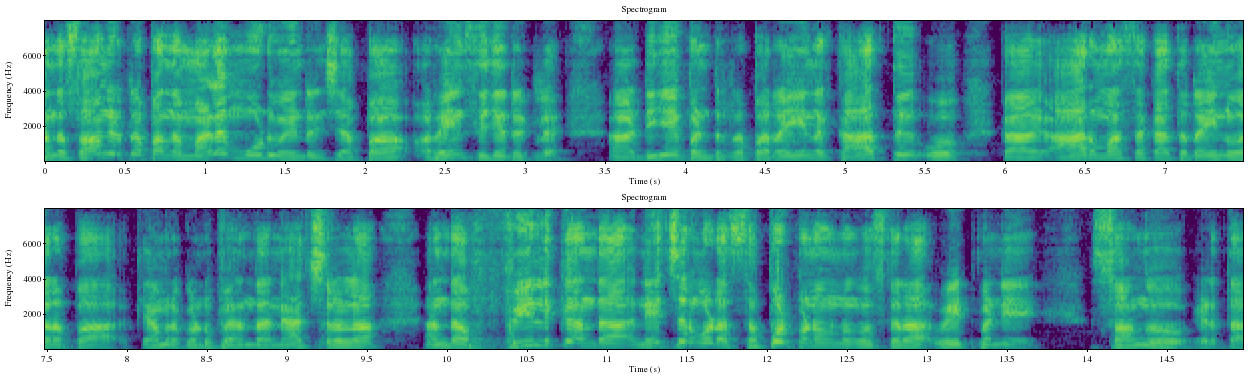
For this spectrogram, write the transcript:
அந்த சாங் எடுக்கிறப்ப அந்த மழை மூடு வேண்டிருந்துச்சு. அப்போ ரெயின் சீசன் இருக்குல்ல. டிஏ பண்ணிட்டுறப்ப ரெயினை காற்று ஆறு மாசம் காற்று ரெயின் வரப்ப கேமரா கொண்டு போய் அந்த நேச்சுரலாக அந்த ஃபீலுக்கு அந்த நேச்சரும் கூட சப்போர்ட் பண்ணணுங்கோஸ்கர வெயிட் பண்ணி சாங்கு எடுத்தா.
